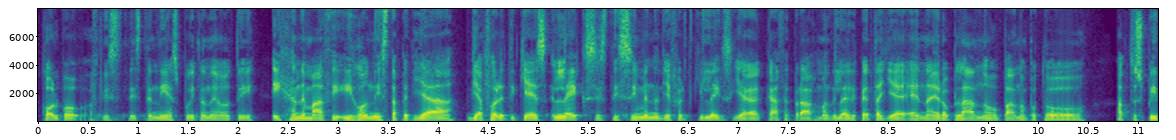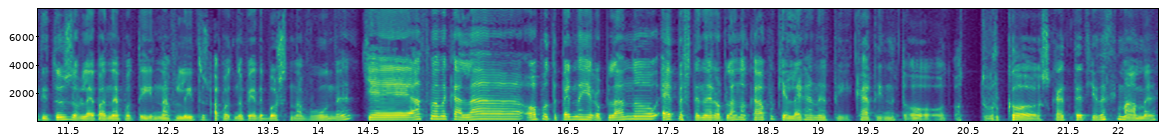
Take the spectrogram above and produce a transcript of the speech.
κόλπο αυτής της ταινίας που ήταν ότι είχαν μάθει οι γονείς στα παιδιά διαφορετικές λέξεις, τι σήμαινε διαφορετική λέξη για κάθε πράγμα. Δηλαδή πέταγε ένα αεροπλάνο πάνω από το, από το σπίτι τους, το βλέπανε από την αυλή τους, από την οποία δεν μπορούσαν να βγούνε. Και αν θυμάμαι καλά, όποτε παίρνει ένα αεροπλάνο, έπεφτε ένα αεροπλάνο κάπου και λέγανε ότι κάτι είναι το, ο, ο Τουρκός, κάτι τέτοιο, δεν θυμάμαι.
